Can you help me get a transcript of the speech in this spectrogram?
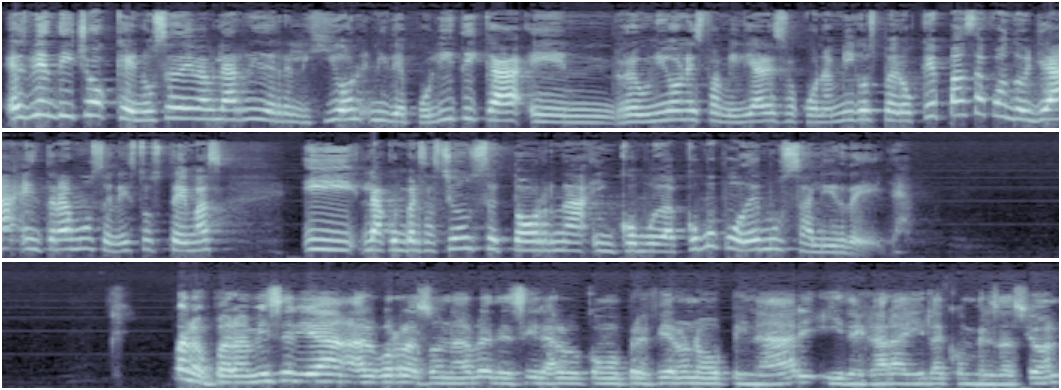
Es bien dicho que no se debe hablar ni de religión ni de política en reuniones familiares o con amigos, pero ¿qué pasa cuando ya entramos en estos temas y la conversación se torna incómoda? ¿Cómo podemos salir de ella? Bueno, para mí sería algo razonable decir algo como prefiero no opinar y dejar ahí la conversación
